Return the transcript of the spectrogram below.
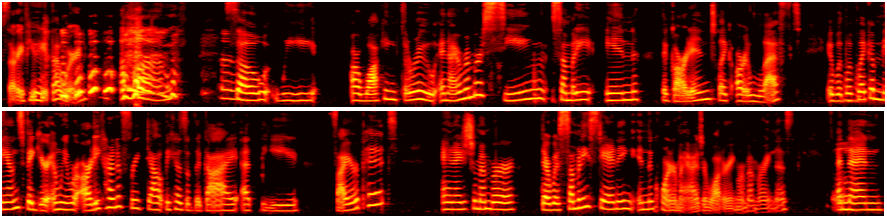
Sorry if you hate that word. Um so we are walking through, and I remember seeing somebody in the garden to like our left. It would look Mhm. like a man's figure, and we were already kind of freaked out because of the guy at the fire pit. And I just remember there was somebody standing in the corner. My eyes are watering remembering this. And then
